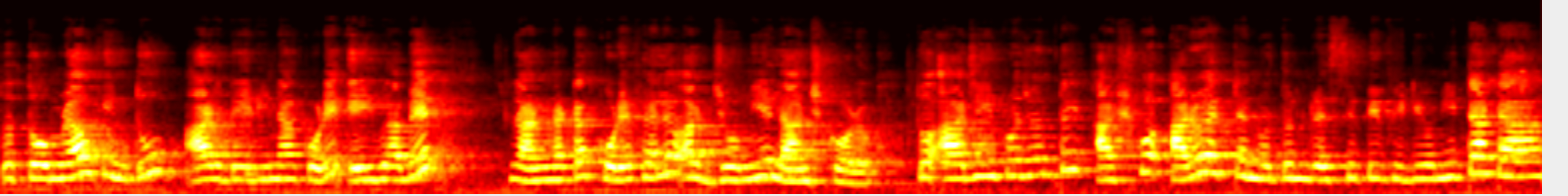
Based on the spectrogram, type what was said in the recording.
তো তোমরাও কিন্তু আর দেরি না করে এইভাবে রান্নাটা করে ফেলো আর জমিয়ে লাঞ্চ করো। তো আজ এই পর্যন্তই। আসব আরও একটা নতুন রেসিপি ভিডিও নিয়ে। টাটা!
